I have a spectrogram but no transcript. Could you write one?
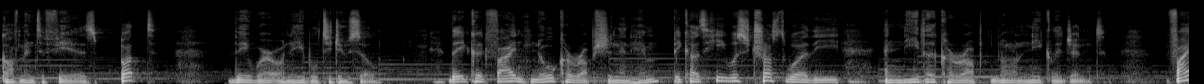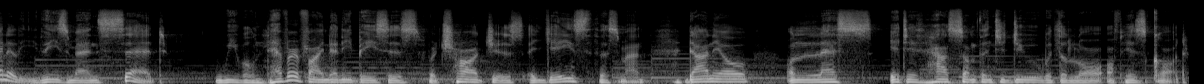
government affairs, but they were unable to do so. They could find no corruption in him because he was trustworthy and neither corrupt nor negligent. Finally, these men said, We will never find any basis for charges against this man, Daniel, unless it has something to do with the law of his God.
